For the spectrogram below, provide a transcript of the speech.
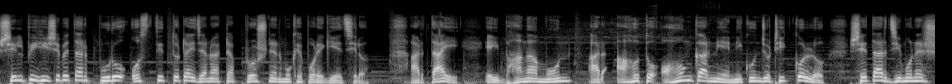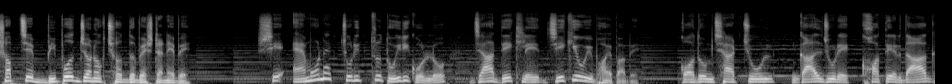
শিল্পী হিসেবে তার পুরো অস্তিত্বটাই যেন একটা প্রশ্নের মুখে পড়ে গিয়েছিল। আর তাই এই ভাঙা মন আর আহত অহংকার নিয়ে নিকুঞ্জ ঠিক করল, সে তার জীবনের সবচেয়ে বিপজ্জনক ছদ্মবেশটা নেবে। সে এমন এক চরিত্র তৈরি করল, যা দেখলে যে কেউই ভয় পাবে। কদম ছাড় চুল, গাল জুড়ে ক্ষতের দাগ,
